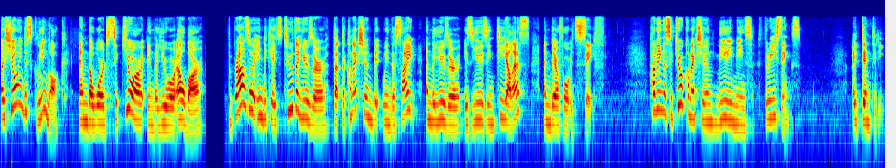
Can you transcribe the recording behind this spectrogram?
By showing this green lock and the word secure in the URL bar, the browser indicates to the user that the connection between the site and the user is using TLS and therefore it's safe. Having a secure connection really means three things. Identity.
